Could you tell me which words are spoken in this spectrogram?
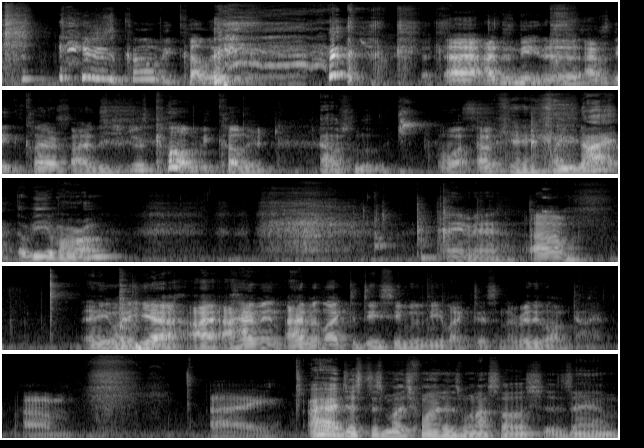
you just call me colored. uh, I just need to. I just need to clarify. Did you just call me colored? Absolutely. What? Okay. Are you not? I mean, am I wrong? Hey man. Um. Anyway, yeah, I, I haven't I haven't liked a DC movie like this in a really long time. Um. I I had just as much fun as when I saw Shazam.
